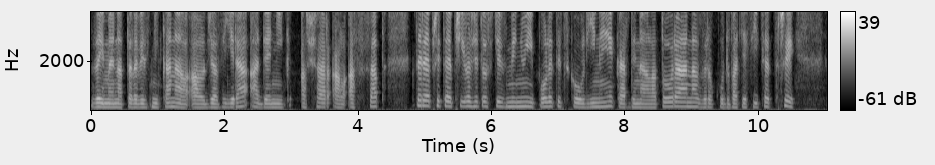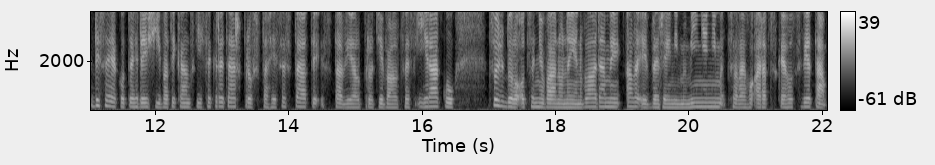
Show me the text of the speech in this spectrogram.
Zejména televizní kanál Al Jazeera a deník Ashar al-Afsad, které při té příležitosti zmiňují politickou línii kardinála Torána z roku 2003, kdy se jako tehdejší vatikánský sekretář pro vztahy se státy stavěl proti válce v Iráku, což bylo oceňováno nejen vládami, ale i veřejným míněním celého arabského světa.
